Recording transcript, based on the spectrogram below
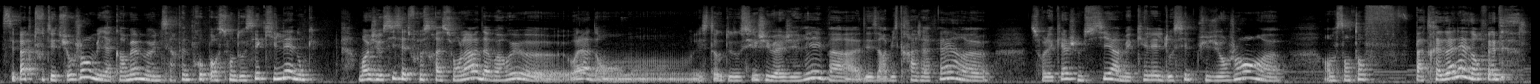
c'est pas que tout est urgent, mais il y a quand même une certaine proportion de dossiers qui l'est. Donc, moi, j'ai aussi cette frustration-là d'avoir eu, euh, voilà, dans les stocks de dossiers que j'ai eu à gérer, bah, des arbitrages à faire sur lesquels je me suis dit, ah, mais quel est le dossier le plus urgent En me sentant pas très à l'aise en fait.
